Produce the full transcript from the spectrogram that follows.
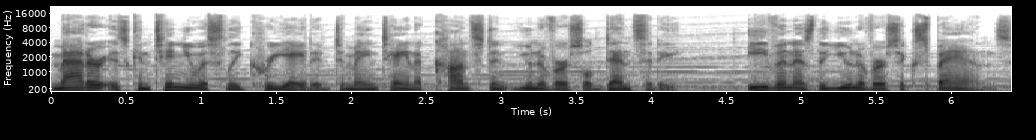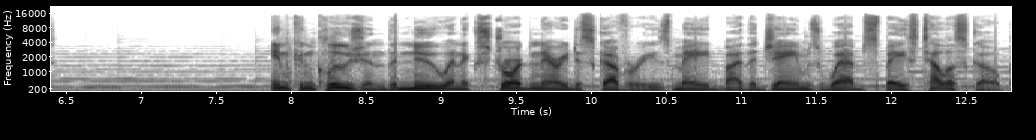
matter is continuously created to maintain a constant universal density, even as the universe expands. In conclusion, the new and extraordinary discoveries made by the James Webb Space Telescope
